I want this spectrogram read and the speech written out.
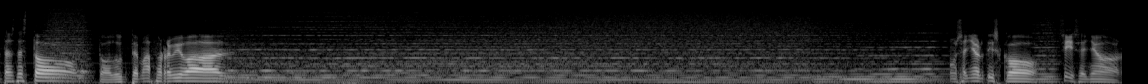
faltas de esto, todo un temazo revival. Un señor disco, sí señor.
